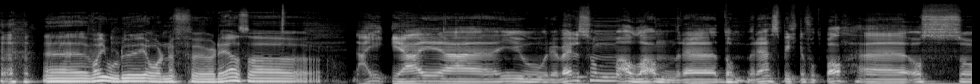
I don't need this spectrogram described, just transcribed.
uh, hva gjorde du i årene før det? Altså Nei, jeg, jeg gjorde vel som alle andre dommere, spilte fotball. Uh, og så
